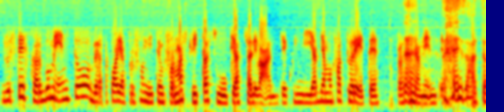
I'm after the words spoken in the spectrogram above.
lo stesso argomento verrà poi approfondito in forma scritta su Piazza Levante, quindi abbiamo fatto rete praticamente. Eh, esatto.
